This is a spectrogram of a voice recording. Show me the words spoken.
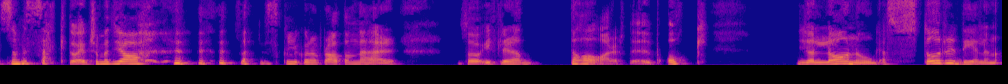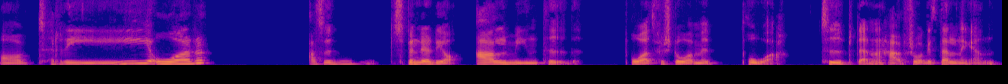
Som sagt då, eftersom att jag skulle kunna prata om det här så i flera dagar typ. Och jag la nog alltså, större delen av tre år, alltså spenderade jag all min tid på att förstå mig på typ den här frågeställningen.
